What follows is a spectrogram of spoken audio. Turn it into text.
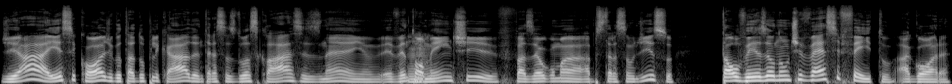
de ah, esse código está duplicado entre essas duas classes, né? Eventualmente uhum. fazer alguma abstração disso, talvez eu não tivesse feito agora.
